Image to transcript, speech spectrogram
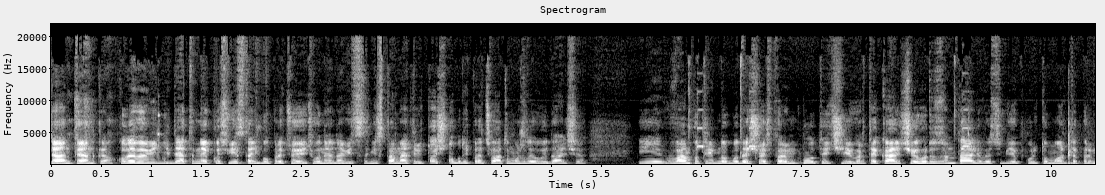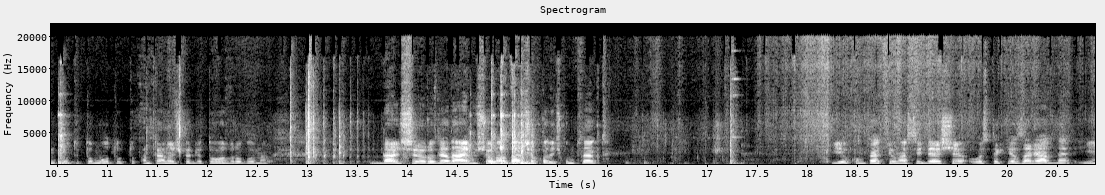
ця антенка. Коли ви відійдете на якусь відстань, бо працюють вони на відстані 100 метрів, точно будуть працювати, можливо, і далі. І вам потрібно буде щось перемкнути, чи вертикаль, чи горизонталь, ви собі пультом можете перемкнути. Тому тут антеночка для того зроблена. Далі розглядаємо, що у нас далі входить в комплект. І в комплекті у нас йде ще ось таке зарядне і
